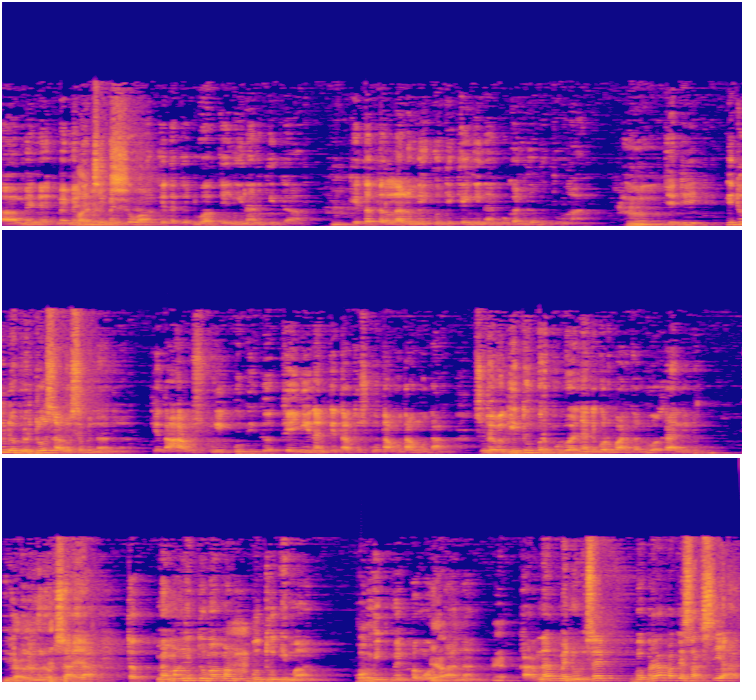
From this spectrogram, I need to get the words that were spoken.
uh, manajemen keuangan kita kedua keinginan kita. Hmm. kita terlalu mengikuti keinginan bukan kebutuhan. Hmm. jadi itu udah berdosa loh sebenarnya. Kita harus mengikuti ke keinginan kita terus utang utang utang sudah begitu perpuluhannya dikorbankan dua kali. Jadi menurut saya memang itu memang butuh iman komitmen pengorbanan. Ya, ya. karena menurut saya beberapa kesaksian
